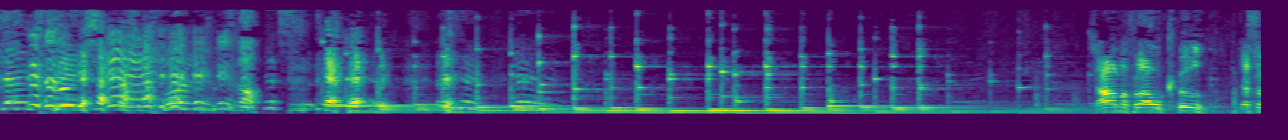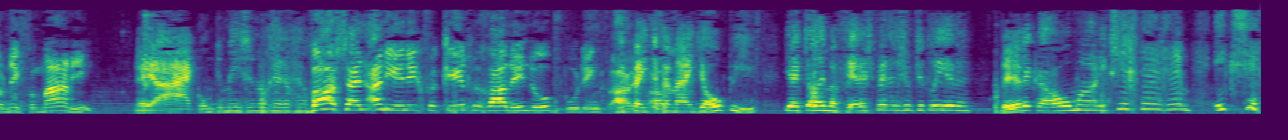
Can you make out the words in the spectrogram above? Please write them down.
tijdgeest is in vorm getrapt. Samen flauwekul. Dat is toch niks voor Mani? Nou ja, hij komt tenminste nog ergens. Waar zijn Annie en ik verkeerd gegaan in de opvoeding? Ik Peter af. van mij, Jopie, die heeft alleen maar verfspetters op zijn kleren. Werk, ouwe maar. Ik zeg tegen hem, ik zeg,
